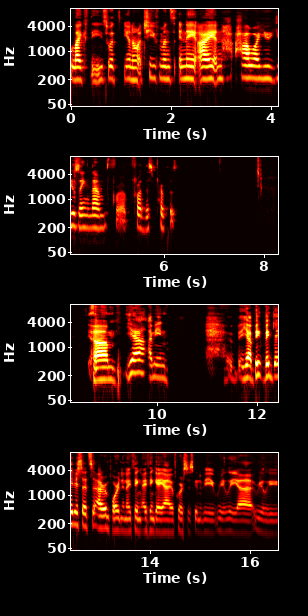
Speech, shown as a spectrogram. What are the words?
like these with you know achievements in AI and how are you using them for for this purpose? Um, yeah, I mean, yeah, big big data sets are important, and I think I think AI, of course, is going to be really uh, really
